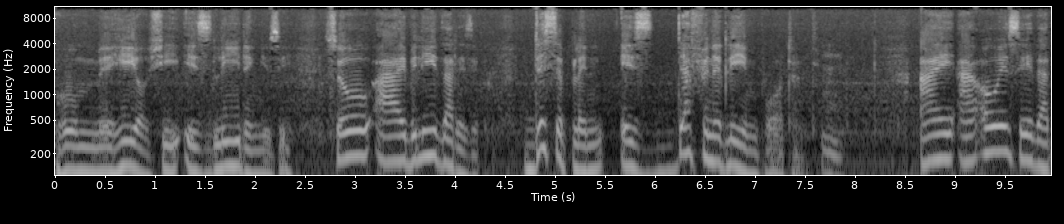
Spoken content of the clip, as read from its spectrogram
whom he or she is leading, you see. So I believe that is it. Discipline is definitely important. Mm. I, I always say that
